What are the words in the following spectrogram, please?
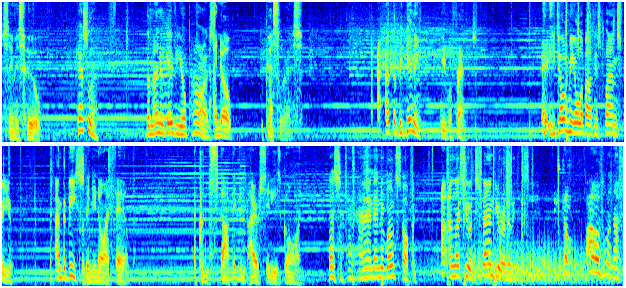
Same as who? Kessler. The man who gave you your powers. I know who Kessler is. A- At the beginning, we were friends. He told me all about his plans for you. And the beast. Well, then you know I failed. I couldn't stop it. Empire City is gone. Yes, and, and it won't stop un- unless you expand your abilities. Become powerful enough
